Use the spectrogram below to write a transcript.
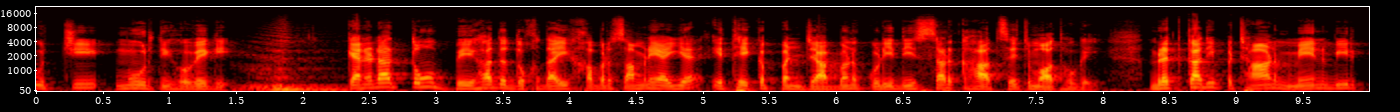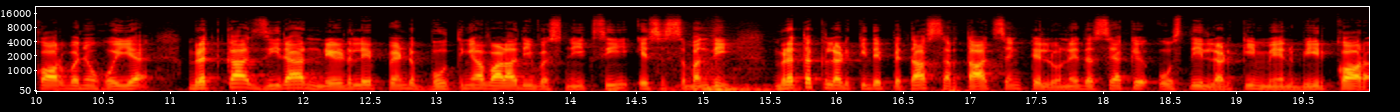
ਉੱਚੀ ਮੂਰਤੀ ਹੋਵੇਗੀ। ਕੈਨੇਡਾ ਤੋਂ ਬੇहद ਦੁਖਦਾਈ ਖਬਰ ਸਾਹਮਣੇ ਆਈ ਹੈ। ਇੱਥੇ ਇੱਕ ਪੰਜਾਬਣ ਕੁੜੀ ਦੀ ਸੜਕ ਹਾਦਸੇ 'ਚ ਮੌਤ ਹੋ ਗਈ। ਮ੍ਰਿਤਕਾ ਦੀ ਪਛਾਣ ਮੇਨਵੀਰ ਕੌਰ ਵਜੋਂ ਹੋਈ ਹੈ। ਮ੍ਰਿਤਕਾ ਜ਼ੀਰਾ ਨੇੜਲੇ ਪਿੰਡ ਬੋਤੀਆਂ ਵਾਲਾ ਦੀ ਵਸਨੀਕ ਸੀ। ਇਸ ਸੰਬੰਧੀ ਮ੍ਰਿਤਕ ਲੜਕੀ ਦੇ ਪਿਤਾ ਸਰਤਾਜ ਸਿੰਘ ਢਿੱਲੋਂ ਨੇ ਦੱਸਿਆ ਕਿ ਉਸ ਦੀ ਲੜਕੀ ਮੇਨਵੀਰ ਕੌਰ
